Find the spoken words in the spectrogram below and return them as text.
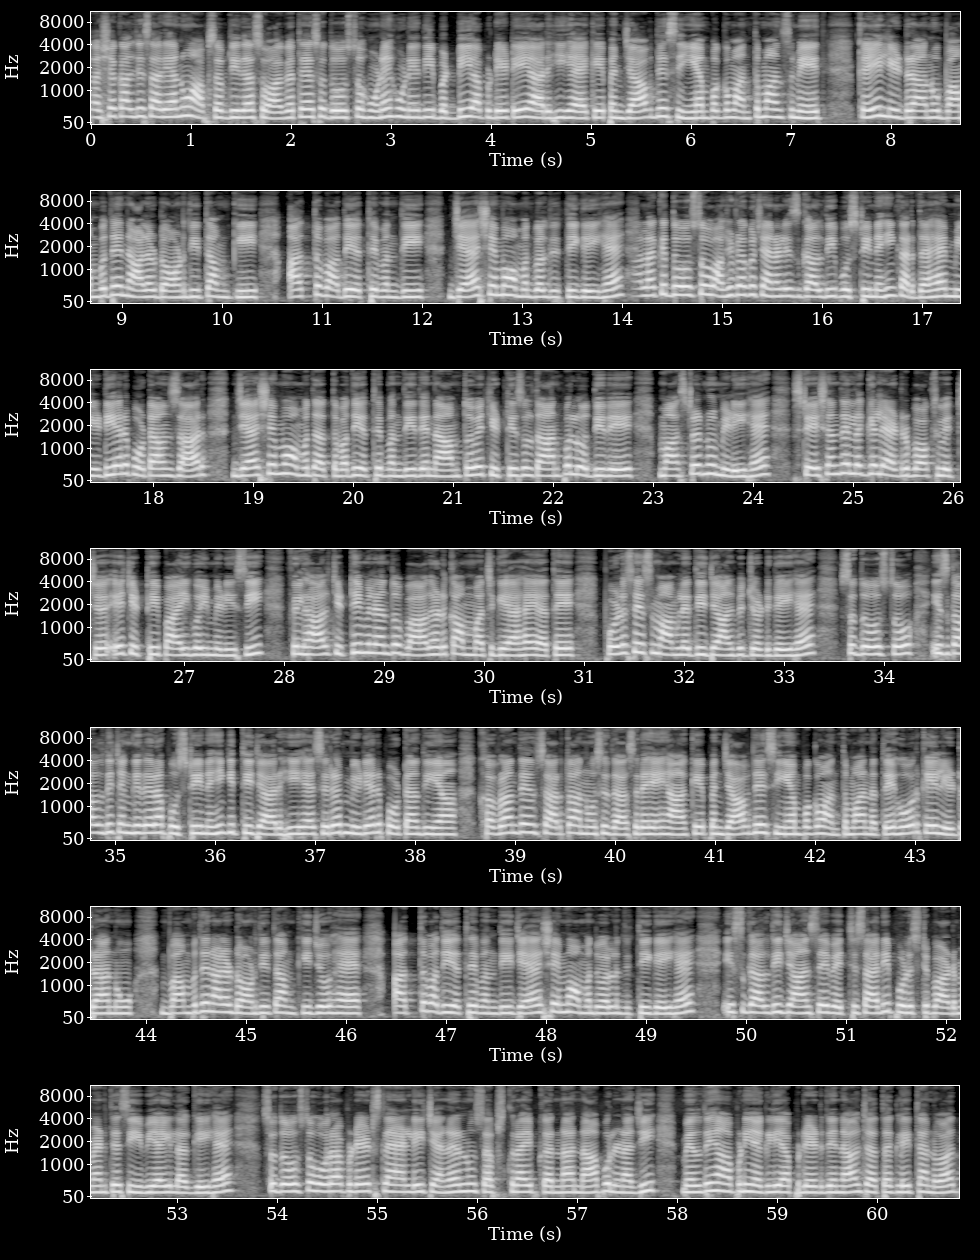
ਸਤਿ ਸ਼੍ਰੀ ਅਕਾਲ ਜੀ ਸਾਰਿਆਂ ਨੂੰ, ਆਪ ਸਭ ਜੀ ਦਾ ਸਵਾਗਤ ਹੈ। ਸੋ ਦੋਸਤੋ, ਹੁਣੇ-ਹੁਣੇ ਦੀ ਵੱਡੀ ਅਪਡੇਟ ਇਹ ਆ ਰਹੀ ਹੈ ਕਿ ਪੰਜਾਬ ਦੇ ਸੀਐਮ ਭਗਵੰਤ ਮਾਨ ਸਮੇਤ ਕਈ ਲੀਡਰਾਂ ਨੂੰ ਬੰਬ ਦੇ ਨਾਲ ਉਡਾਉਣ ਦੀ ਧਮਕੀ, ਅੱਤਵਾਦੀ ਜਥੇਬੰਦੀ ਜੈਸ਼ ਏ ਮੁਹੰਮਦ ਵੱਲ ਦਿੱਤੀ ਗਈ ਹੈ। ਹਾਲਾਂਕਿ ਦੋਸਤੋ, ਵਾਸ਼ੂ ਵਾਸ਼ੂਟਾਕੋ ਚੈਨਲ ਇਸ ਗੱਲ ਦੀ ਪੁਸ਼ਟੀ ਨਹੀਂ ਕਰਦਾ ਹੈ। ਮੀਡੀਆ ਰਿਪੋਰਟਾਂ ਅਨੁਸਾਰ ਜੈਸ਼ ਏ ਮੁਹੰਮਦ ਅੱਤਵਾਦੀ ਜਥੇਬੰਦੀ ਦੇ ਨਾਮ ਤੋਂ ਇਹ ਚਿੱਠੀ ਸੁਲਤਾਨਪੁਰ ਲੋਧੀ ਦੇ ਮਾਸਟਰ ਨੂੰ ਮਿਲੀ ਹੈ। ਸਟੇਸ਼ਨ ਦੇ ਲੱਗੇ ਲੈਟਰ ਬਾਕਸ ਵਿੱਚ ਇਹ ਚਿੱਠੀ ਪਾਈ ਹੋਈ ਮਿਲੀ ਸੀ। ਫਿਲਹਾਲ ਚਿੱਠੀ ਮਿਲਣ ਤੋਂ ਬਾਅਦ ਹੜਕੰਪ ਮਚ ਗਿਆ ਹੈ ਅਤੇ ਪੁਲਿਸ ਇਸ ਮਾਮਲੇ ਦੀ ਜਾਂਚ ਵਿੱਚ ਜੁਟ ਗਈ ਹੈ। ਸੋ ਦੋਸਤੋ, ਇਸ ਗੱਲ ਦੀ ਚੰਗੀ ਤਰ੍ਹਾਂ ਪੁਸ਼ਟੀ ਨਹੀਂ ਕੀਤੀ ਜਾ ਰਹੀ ਹੈ। ਸਿਰਫ ਮੀਡੀਆ ਰਿਪੋਰਟਾਂ ਦੀਆਂ ਖਬਰਾਂ ਦੇ ਅਨੁਸਾਰ ਤੁਹਾਨੂੰ ਅਸੀਂ ਦੱਸ ਰਹੇ ਹਾਂ ਕਿ ਪੰਜਾਬ ਦੇ ਸੀਐਮ ਭਗਵੰਤ ਮਾਨ ਅਤੇ ਹੋਰ ਕਈ ਲੀਡਰਾਂ ਨੂੰ ਬੰਬ ਦੇ ਨਾਲ ਉਡਾਉਣ ਦੀ ਧਮਕੀ ਜੋ ਹੈ, ਅੱਤਵਾਦੀ ਜਥੇਬੰਦੀ ਜੈਸ਼ ਏ ਮੁਹੰਮਦ ਵੱਲੋਂ ਦਿੱਤੀ ਗਈ ਹੈ। ਇਸ ਗੱਲ ਦੀ ਜਾਂਚ ਦੇ ਵਿੱਚ ਸਾਰੀ ਪੁਲਿਸ ਡਿਪਾਰਟਮੈਂਟ ਤੇ ਸੀਬੀਆਈ ਲੱਗ ਗਈ ਹੈ। ਸੋ ਦੋਸਤੋ, ਹੋਰ ਅਪਡੇਟਸ ਲੈਣ ਲਈ ਚੈਨਲ ਨੂੰ ਸਬਸਕ੍ਰਾਈਬ ਕਰਨਾ ਨਾ ਭੁੱਲਣਾ ਜੀ। ਮਿਲਦੇ ਹਾਂ ਆਪਣੀ ਅਗਲੀ ਅਪਡੇਟ ਦੇ ਨਾਲ। ਨਾਲ ਜਦ ਤੱਕ ਲਈ ਧੰਨਵਾਦ।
